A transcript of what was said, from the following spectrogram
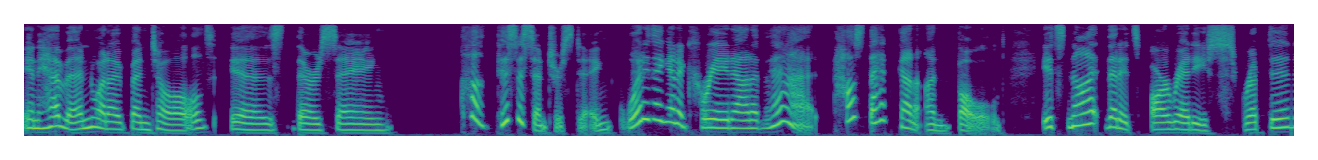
in heaven, what I've been told is they're saying, oh, this is interesting. What are they going to create out of that? How's that going to unfold? It's not that it's already scripted,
